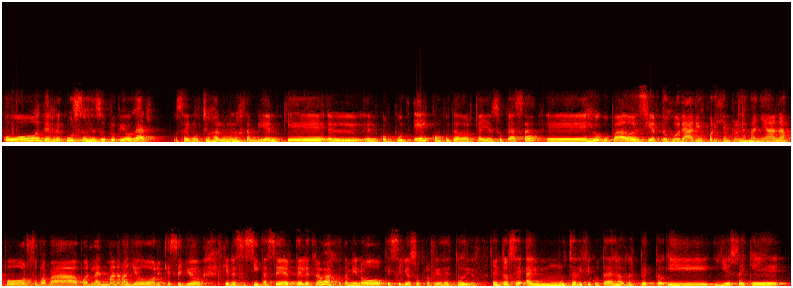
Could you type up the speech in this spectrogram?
o de recursos en su propio hogar. O sea, hay muchos alumnos también que el, el, el computador que hay en su casa eh, es ocupado en ciertos horarios, por ejemplo, en las mañanas, por su papá, por la hermana mayor, qué sé yo, que necesita hacer teletrabajo también, o qué sé yo, sus propios estudios. Entonces, hay muchas dificultades al respecto y, y eso hay que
